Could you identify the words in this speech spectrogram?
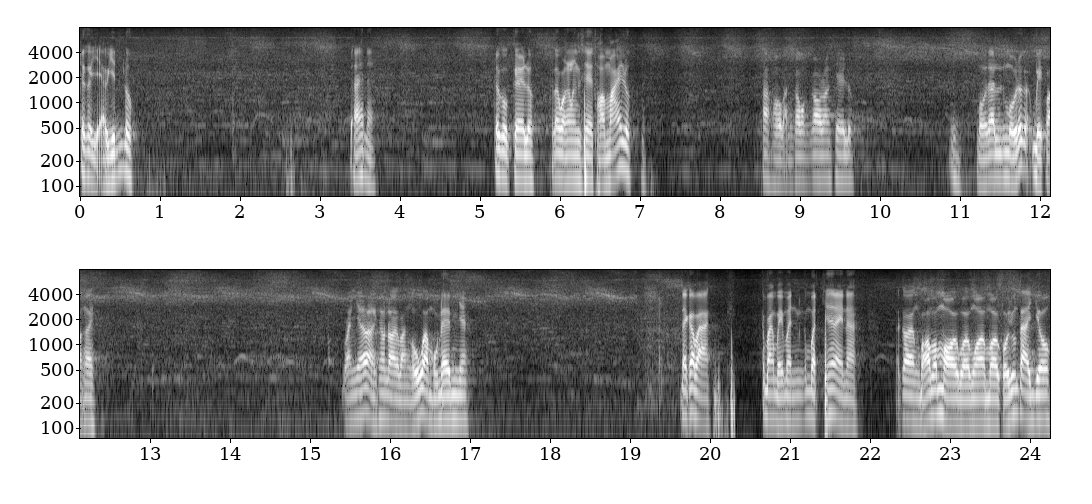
Rất là dẻo dính luôn. Đấy nè. Rất ok luôn. Các bạn lăn xe thoải mái luôn. Tha hồ bạn con con lăn xe luôn. Ừ, mùi ta mùi rất đặc biệt bạn ơi. Bạn nhớ bạn sau rồi bạn ngủ qua một đêm nha. Đây các bạn. Các bạn bị mình cái bịch như thế này nè. Các bạn bỏ bấm mồi mồi mồi mồi của chúng ta vô.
